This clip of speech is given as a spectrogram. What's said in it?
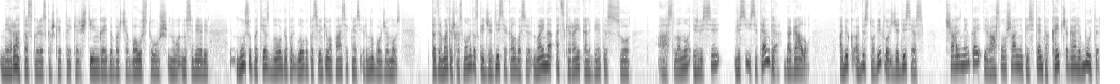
nėra tas, kuris kažkaip tai kerštingai dabar čia baustų už nu, nusidėlį. Mūsų paties blogio, blogo pasirinkimo pasiekmės ir nubaudžia mus. Tas dramatiškas momentas, kai džedisė kalbasi, nueina atskirai kalbėtis su Aslanu ir visi, visi įsitempia be galo. Abi, abi stovyklos džedisės šalininkai ir Aslano šalininkai įsitempia, kaip čia gali būti,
